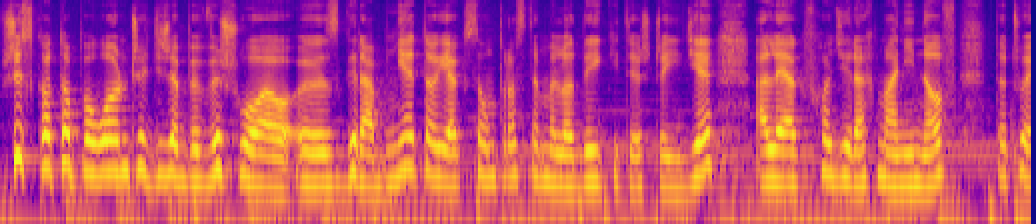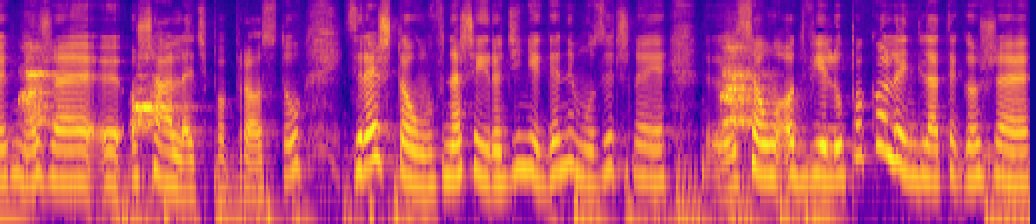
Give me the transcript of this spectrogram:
Wszystko to połączyć, żeby wyszło y, zgrabnie, to jak są proste melodyjki, to jeszcze idzie, ale jak wchodzi Rachmaninow, to człowiek może y, oszaleć po prostu. Zresztą w naszej rodzinie geny muzyczne y, są od wielu pokoleń, dlatego że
